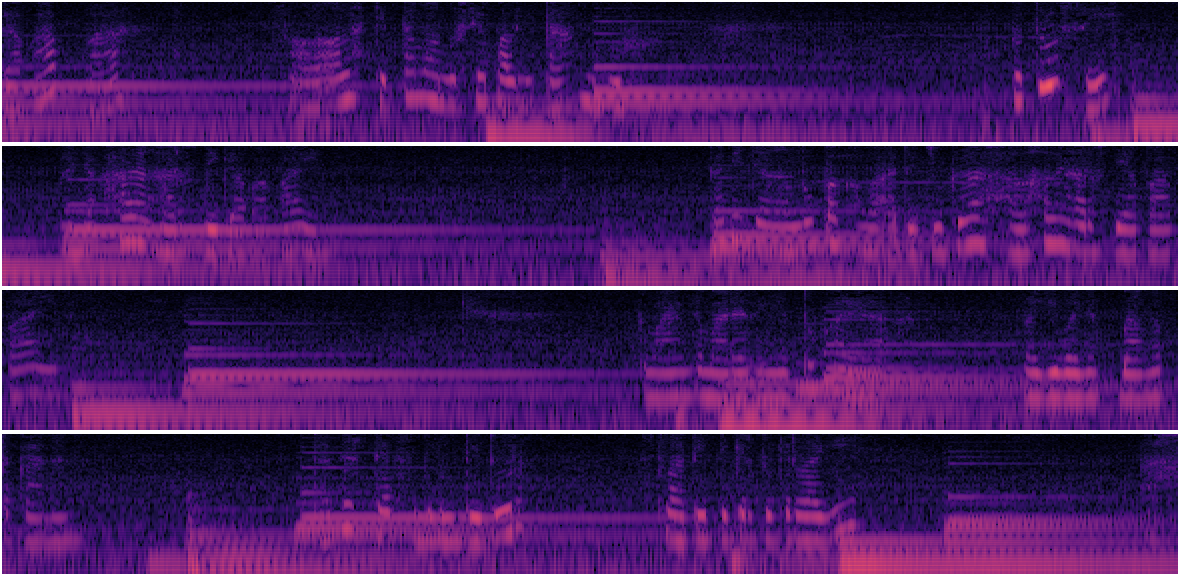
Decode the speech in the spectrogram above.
gak apa-apa, seolah-olah kita manusia paling tangguh. Betul sih, banyak hal yang harus digap-apain. Tapi jangan lupa kalau ada juga hal-hal yang harus diapa-apain. Kemarin-kemarin ini tuh kayak lagi banyak banget tekanan. Tapi setiap sebelum tidur, setelah dipikir-pikir lagi, ah,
